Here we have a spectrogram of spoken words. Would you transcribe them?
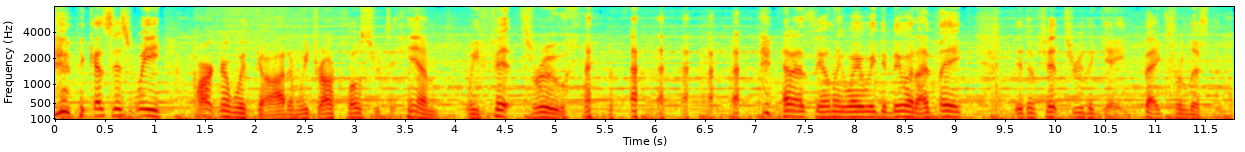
because as we partner with God and we draw closer to Him, we fit through. and that's the only way we can do it, I think, to fit through the gate. Thanks for listening.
